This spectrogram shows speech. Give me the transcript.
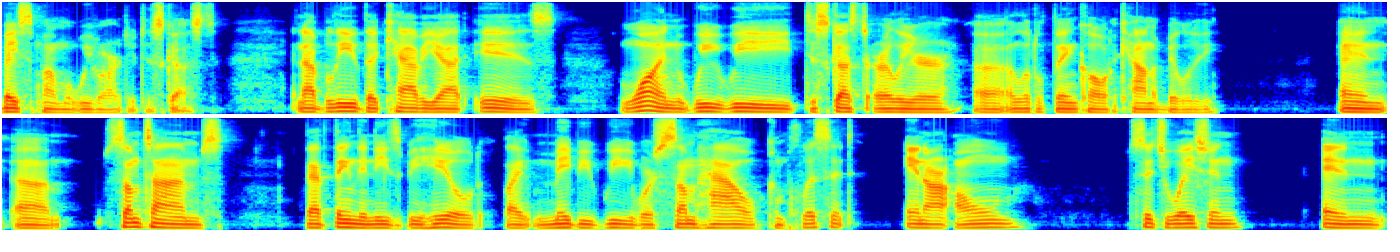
based upon what we've already discussed. And I believe the caveat is one, we we discussed earlier uh, a little thing called accountability, and um, sometimes that thing that needs to be healed, like maybe we were somehow complicit in our own situation and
